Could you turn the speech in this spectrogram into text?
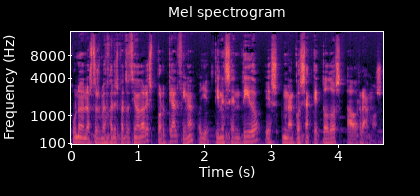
Uno de nuestros mejores patrocinadores porque al final, oye, tiene sentido, es una cosa que todos ahorramos.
